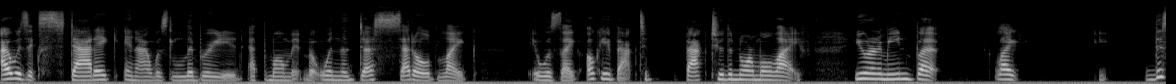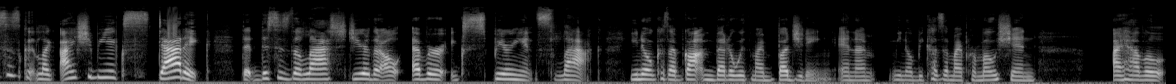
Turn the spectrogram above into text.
I was ecstatic and I was liberated at the moment, but when the dust settled like it was like okay, back to back to the normal life. You know what I mean? But like this is good. Like I should be ecstatic that this is the last year that I'll ever experience Slack. You know, because I've gotten better with my budgeting, and I'm, you know, because of my promotion, I have a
